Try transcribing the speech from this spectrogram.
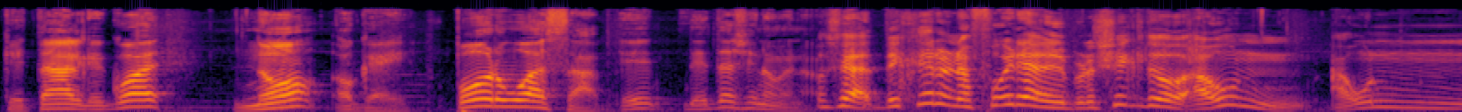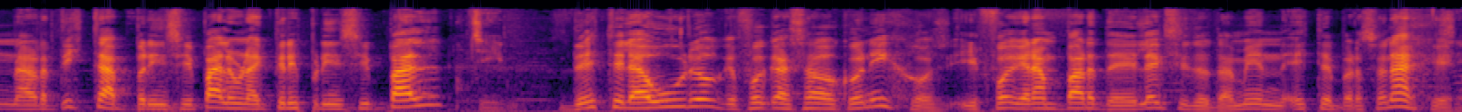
qué tal, qué cual. No, ok. Por WhatsApp. eh, detalle no menor. O sea, dejaron afuera del proyecto a un, a un artista principal, a una actriz principal Sí. de este laburo que fue Casados con Hijos. Y fue gran parte del éxito también este personaje. Sí.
